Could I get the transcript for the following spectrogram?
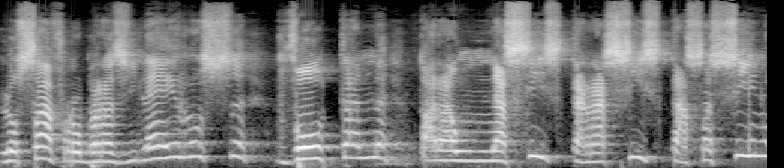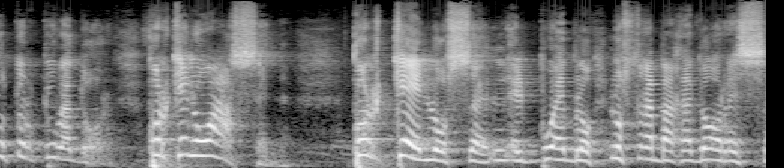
los afro-brasileiros votan para un nazista, racista, asesino, torturador. ¿Por qué lo hacen? ¿Por qué los, el pueblo, los trabajadores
